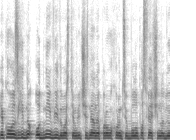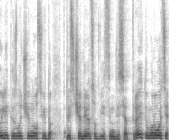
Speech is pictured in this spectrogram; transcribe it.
якого згідно одним відомостям вітчизняних правоохоронців було посвячено до еліти злочинного світу в 1983 році,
